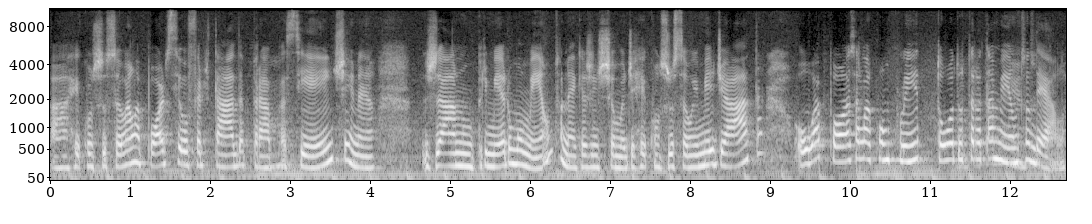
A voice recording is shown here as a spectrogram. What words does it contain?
a reconstrução ela pode ser ofertada para uhum. paciente, né? já no primeiro momento, né, que a gente chama de reconstrução imediata, ou após ela concluir todo o tratamento dela.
